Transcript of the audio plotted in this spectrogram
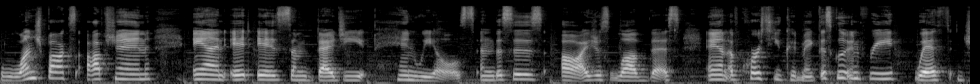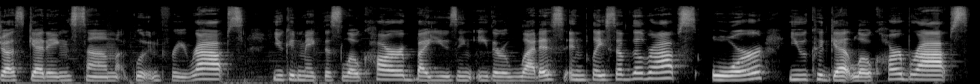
lunchbox option and it is some veggie pinwheels. And this is, oh, I just love this. And of course you could make this gluten-free with just getting some gluten-free wraps. You can make this low carb by using either lettuce in place of the wraps or you could get low carb wraps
